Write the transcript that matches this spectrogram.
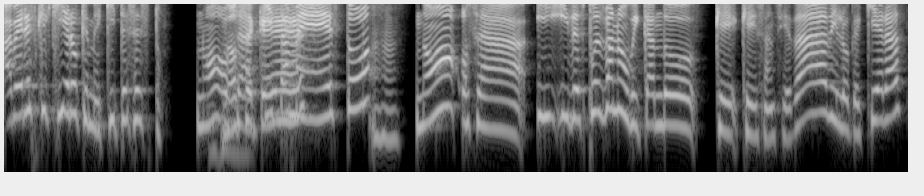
a ver, es que quiero que me quites esto, ¿no? O No sea, sé qué quítame es. esto. ¿no? O sea, y, y después van ubicando que, que es ansiedad y lo que quieras,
